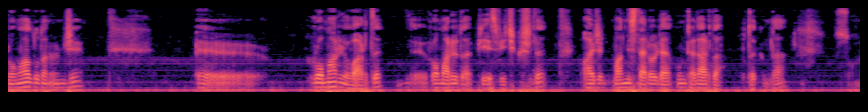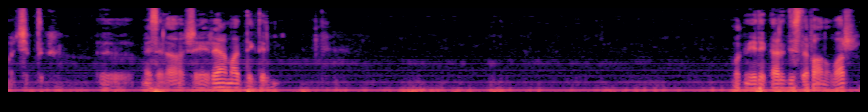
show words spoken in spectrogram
Ronaldo'dan önce Romario vardı. Romario da PSV çıkışlı. Ayrıca Van ile Huntelaar da bu takımda. Sonra çıktık. Ee, mesela şey Real Madrid'e gidelim. Bakın yedeklerde Di Stefano var.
